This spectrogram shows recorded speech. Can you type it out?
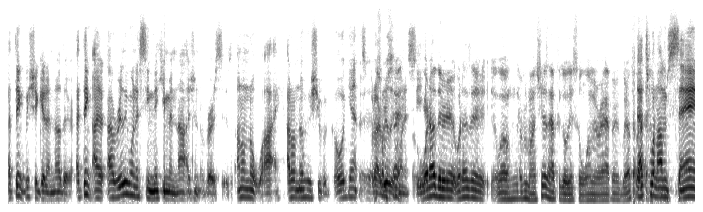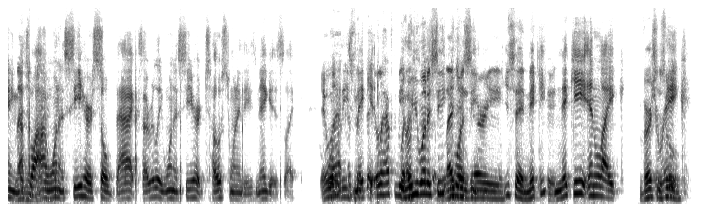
I think we should get another. I think I, I really want to see Nicki Minaj in the verses. I don't know why. I don't know who she would go against, but I That's I'm really want to see. What her. other? What other? Well, never mind. She doesn't have to go against a woman rapper. But I feel That's like what I'm saying. That's why I want to see her so bad because I really want to see her toast one of these niggas. Like It or would at least make it- It would have to be. Wait, who like you want to some see? You want to see? Legendary. You said Nikki Nicki and like versus who? Drake.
